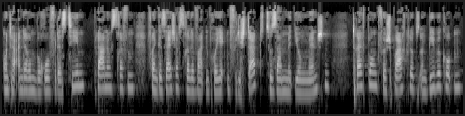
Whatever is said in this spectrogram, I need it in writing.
unter anderem Büro für das Team, Planungstreffen von gesellschaftsrelevanten Projekten für die Stadt zusammen mit jungen Menschen, Treffpunkt für Sprachclubs und Bibelgruppen,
